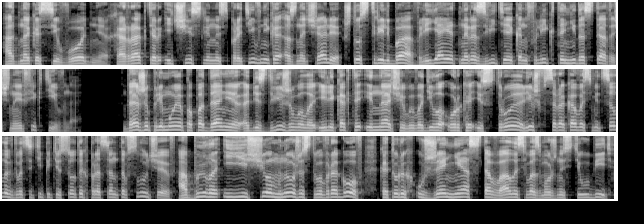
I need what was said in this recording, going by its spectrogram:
Однако сегодня характер и численность противника означали, что стрельба влияет на развитие конфликта недостаточно эффективно. Даже прямое попадание обездвиживало или как-то иначе выводило орка из строя лишь в 48,25% случаев, а было и еще множество врагов, которых уже не оставалось возможности убить,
